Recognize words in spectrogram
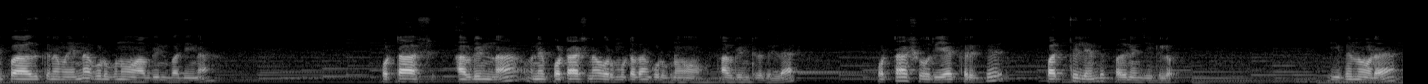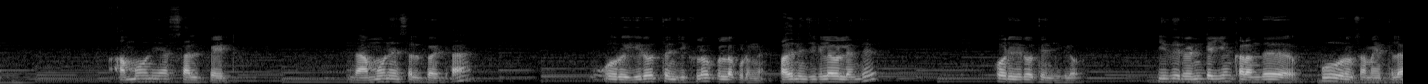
இப்போ அதுக்கு நம்ம என்ன கொடுக்கணும் அப்படின்னு பார்த்தீங்கன்னா பொட்டாஷ் அப்படின்னா உடனே பொட்டாஷ்னால் ஒரு முட்டை தான் கொடுக்கணும் அப்படின்றது இல்லை பொட்டாஷ் ஒரு ஏக்கருக்கு பத்துலேருந்து பதினஞ்சு கிலோ. இதனோட அமோனியா சல்ஃபேட் இந்த அமோனியா சல்ஃபேட்டை ஒரு இருபத்தஞ்சி கிலோக்குள்ளே கொடுங்க. பதினஞ்சு கிலோவிலேருந்து ஒரு இருபத்தஞ்சி கிலோ. இது ரெண்டையும் கலந்து பூ வரும் சமயத்தில்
